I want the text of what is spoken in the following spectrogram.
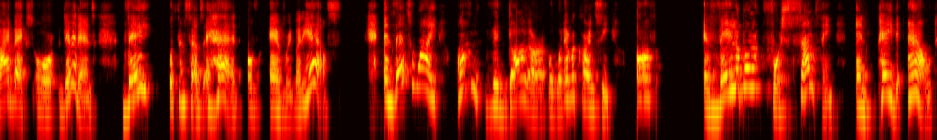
buybacks or dividends, they put themselves ahead of everybody else. And that's why on the dollar or whatever currency of available for something and paid out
